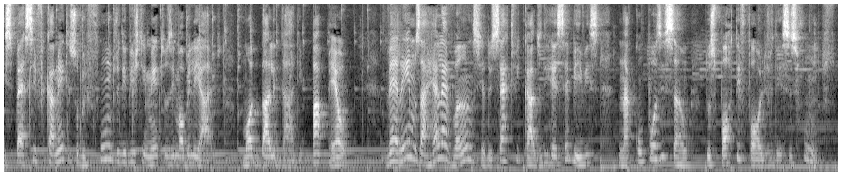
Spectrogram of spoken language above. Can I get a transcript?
especificamente sobre fundos de investimentos imobiliários, modalidade papel, veremos a relevância dos certificados de recebíveis na composição dos portfólios desses fundos.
